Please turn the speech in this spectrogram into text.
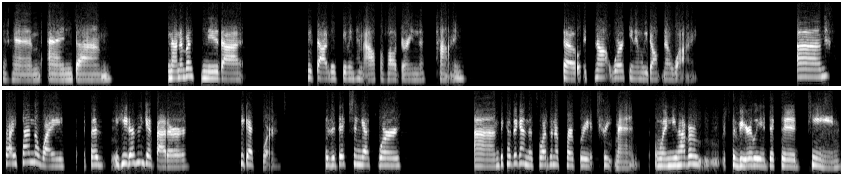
to him, and um, none of us knew that his dad was giving him alcohol during this time. So it's not working, and we don't know why. Um, so I send the wife. It says he doesn't get better; he gets worse. His addiction gets worse. Um, because again, this wasn't appropriate treatment. When you have a severely addicted teen,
